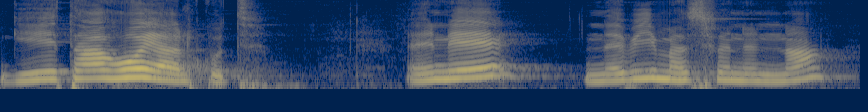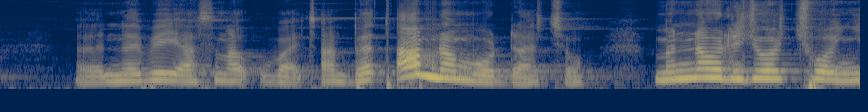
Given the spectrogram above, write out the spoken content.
ጌታ ሆይ አልኩት እኔ ነቢይ መስፍንና ነቢይ አስናቁ ባጫን በጣም ነው የምወዳቸው። ምነው ልጆች ሆኜ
